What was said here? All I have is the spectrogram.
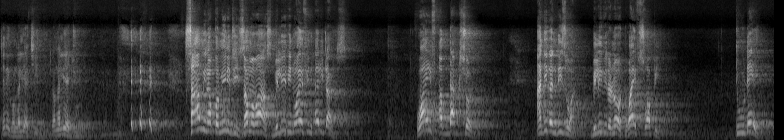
cheni kuangalia chini. Tuangalie juu. Some in our community, some of us believe in wife inheritance, wife abduction, and even this one, believe it or not, wife swapping. Today,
